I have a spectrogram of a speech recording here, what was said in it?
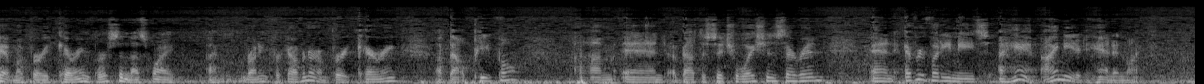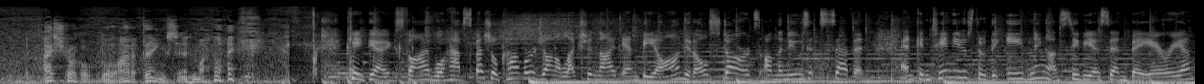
I'm a very caring person. That's why I'm running for governor. I'm very caring about people um, and about the situations they're in. And everybody needs a hand. I needed a hand in life. I struggled with a lot of things in my life. KPIX5 will have special coverage on election night and beyond. It all starts on the news at 7 and continues through the evening on CBSN Bay Area.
